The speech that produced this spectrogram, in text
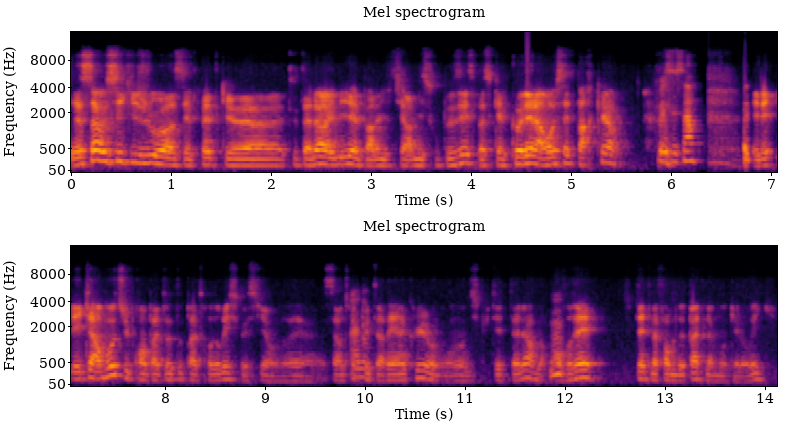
Il y a ça aussi qui joue, hein, c'est le fait que euh, tout à l'heure, Émilie, elle parlait du tiramisu pesé, c'est parce qu'elle connaît la recette par cœur. Oui, c'est ça. Et les, les carbos, tu prends pas, pas trop de risques aussi, en vrai. C'est un truc Ah que tu as réinclus, on, on en discutait tout à l'heure, mais en Mm. vrai, peut-être la forme de pâte la moins calorique.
